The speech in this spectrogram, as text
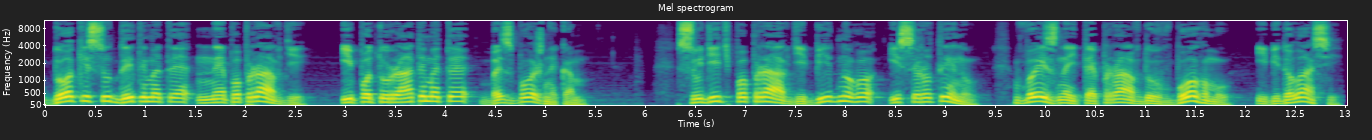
Доки судитимете не по правді і потуратимете безбожникам. Судіть по правді бідного і сиротину, визнайте правду в Богому і бідоласі,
